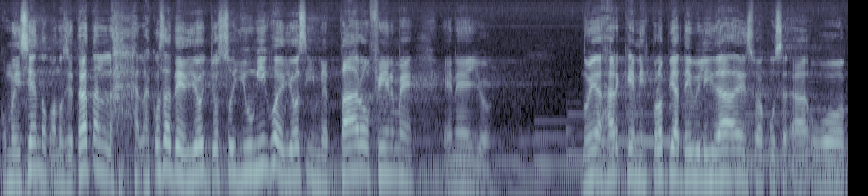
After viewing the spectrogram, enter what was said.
como diciendo, cuando se tratan las cosas de Dios, yo soy un hijo de Dios y me paro firme en ello. No voy a dejar que mis propias debilidades o, o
